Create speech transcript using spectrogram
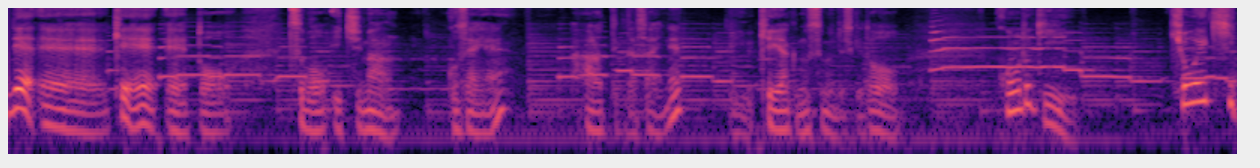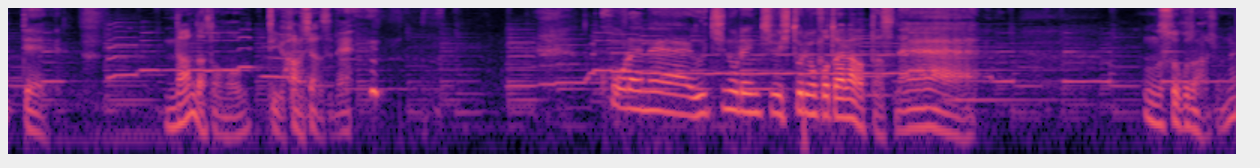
で、えー、計、えーと、坪1万5,000円払ってくださいねっていう契約結ぶんですけどこの時教育費って何だと思うっていう話なんですね。これねうちの連中一人も答えなかったですね、うん、そういうことなんでしょうね。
